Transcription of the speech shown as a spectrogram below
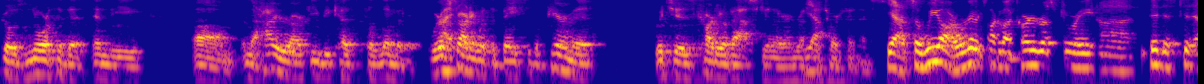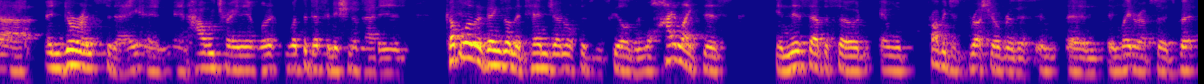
goes north of it in the um in the hierarchy because it's a limiter. We're Right. starting with the base of the pyramid, which is cardiovascular and Yeah. respiratory fitness. Yeah, so we are. We're going to talk about cardiorespiratory uh, fitness to uh, endurance today, and and how we train it, what what the definition of that is. A couple other things on the ten general physical skills, and we'll highlight this in this episode, and we'll probably just brush over this in in, in later episodes. But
